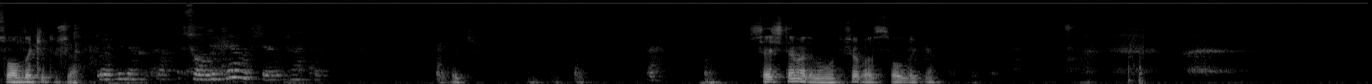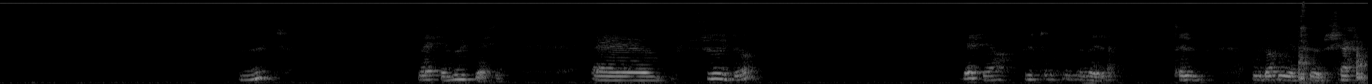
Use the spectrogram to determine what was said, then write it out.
Soldaki tuşa. Bir dakika. Soldakine basıyorum zaten. Peki. Seç demedim ama tuşa bas. Soldaki. Büyüt. Neyse büyütmesin. Ee, şuydu. Neyse ya büyütüm buradan yapıyoruz. Ha.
